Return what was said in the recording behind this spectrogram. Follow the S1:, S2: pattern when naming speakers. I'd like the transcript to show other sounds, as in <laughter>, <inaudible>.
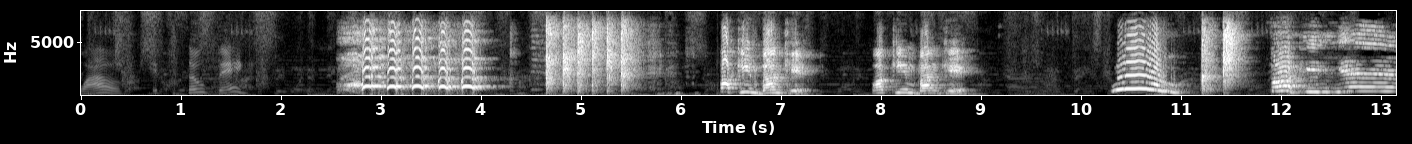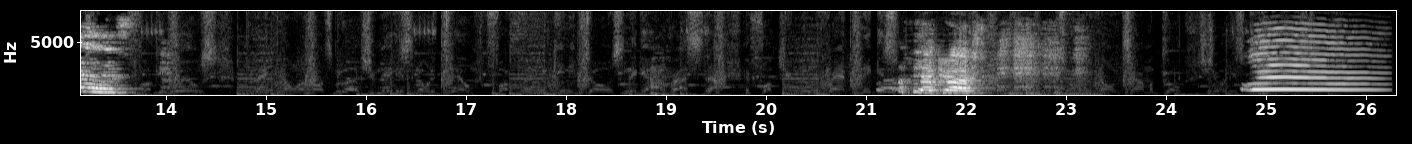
S1: Wow, it's so big.
S2: Fucking bank it! Fucking bank it! Woo! Fucking yes! <laughs> Yeah, crashed.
